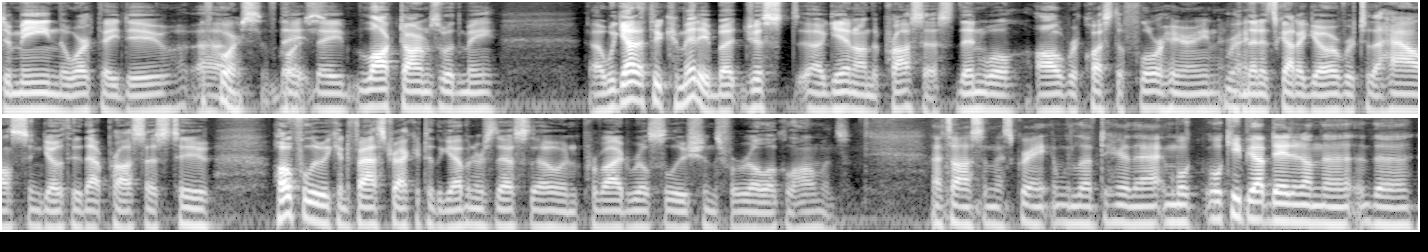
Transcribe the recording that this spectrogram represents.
demean the work they do. Of course, of they, course. They locked arms with me. Uh, we got it through committee, but just uh, again on the process. Then we'll I'll request a floor hearing, Right. and then it's got to go over to the House and go through that process too. Hopefully, we can fast track it to the governor's desk though, and provide real solutions for real Oklahomans. That's awesome. That's great, and we'd love to hear that. And we'll we'll keep you updated on the the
